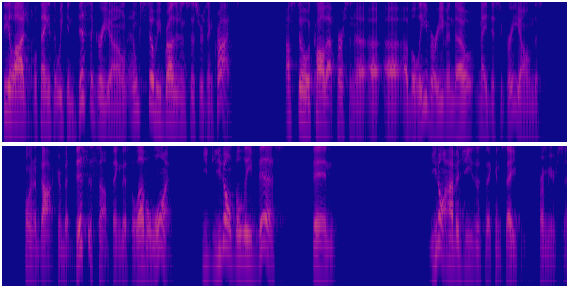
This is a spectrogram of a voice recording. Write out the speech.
theological things that we can disagree on, and we can still be brothers and sisters in Christ. I'll would call that person a, a, a believer, even though may disagree on this point of doctrine. But this is something that's a level one. You, you don't believe this, then you don't have a Jesus that can save you from your sin.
